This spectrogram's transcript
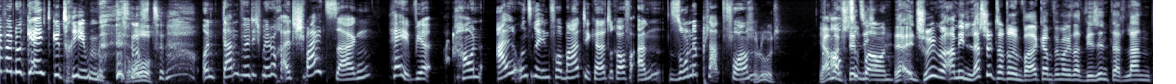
einfach nur Geld getrieben. So. Und dann würde ich mir doch als Schweiz sagen, hey, wir hauen all unsere Informatiker drauf an, so eine Plattform. Absolut. Ja, man stellt sich. Ja, Entschuldigung, Armin Laschet hat doch im Wahlkampf immer gesagt, wir sind das Land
